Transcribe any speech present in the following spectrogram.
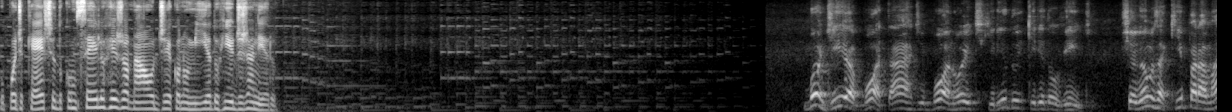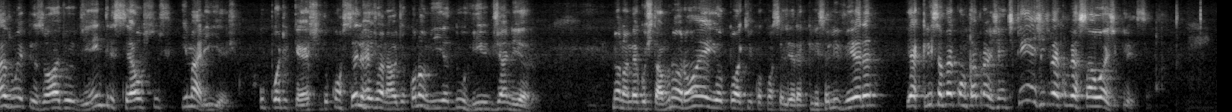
o podcast do Conselho Regional de Economia do Rio de Janeiro. Bom dia, boa tarde, boa noite, querido e querido ouvinte. Chegamos aqui para mais um episódio de Entre Celsos e Marias, o podcast do Conselho Regional de Economia do Rio de Janeiro. Meu nome é Gustavo Noronha e eu estou aqui com a conselheira Clícia Oliveira. E a Clícia vai contar para a gente. Quem a gente vai conversar hoje, Clícia?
